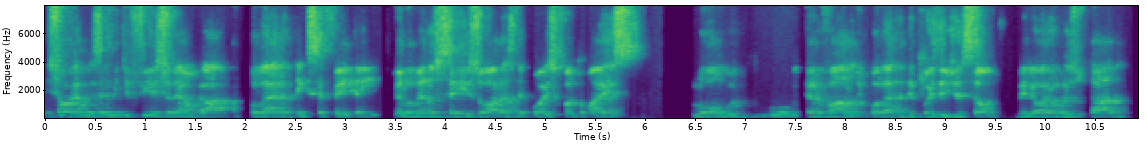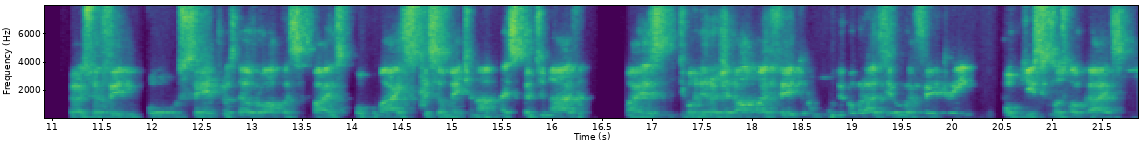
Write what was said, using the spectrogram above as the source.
Isso é um exame difícil, né? A coleta tem que ser feita em pelo menos seis horas depois. Quanto mais longo o intervalo de coleta depois da injeção, melhor é o resultado. Então, isso é feito em poucos centros. Na Europa se faz um pouco mais, especialmente na, na Escandinávia, mas de maneira geral não é feito no mundo. E no Brasil é feito em pouquíssimos locais.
